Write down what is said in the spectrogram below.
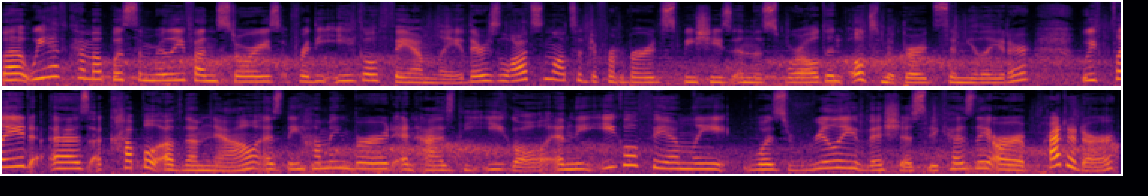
But we have come up with some really fun stories for the eagle family. There's lots and lots of different bird species in this world in Ultimate Bird Simulator. We've played as a couple of them now, as the hummingbird and as the eagle. And the eagle family was really vicious because they are a predator.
